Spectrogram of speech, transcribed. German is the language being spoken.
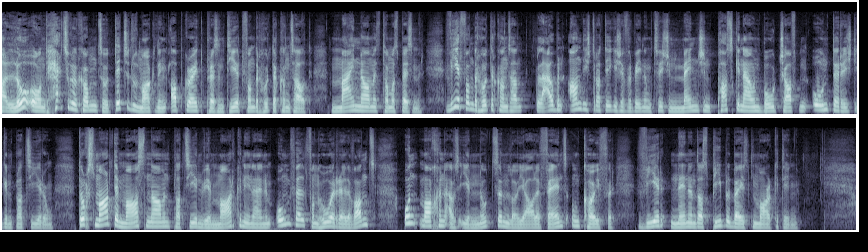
Hallo und herzlich willkommen zu Digital Marketing Upgrade, präsentiert von der Hutter Consult. Mein Name ist Thomas Besmer. Wir von der Hutter Consult glauben an die strategische Verbindung zwischen Menschen, passgenauen Botschaften und der richtigen Platzierung. Durch smarte Maßnahmen platzieren wir Marken in einem Umfeld von hoher Relevanz und machen aus ihren Nutzern loyale Fans und Käufer. Wir nennen das People-Based Marketing.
